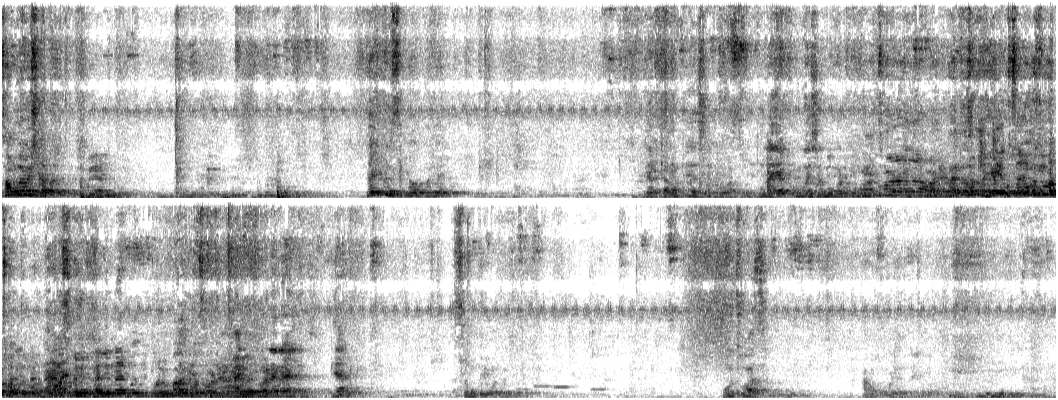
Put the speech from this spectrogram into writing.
संपला विषय आता सगळं होतं, या. जाताना तुला सगळं वाचतो तुला एक बरं, बरं. थोड्या राहिल्या या संधीमध्ये.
